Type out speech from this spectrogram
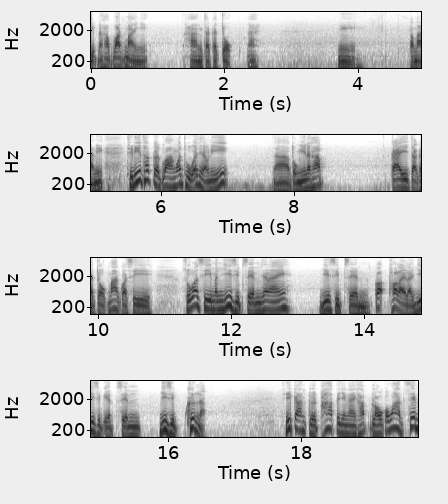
10 นะครับ วัดมาอย่างนี้ ห่างจากกระจกนะนี่ประมาณนี้ ทีนี้ถ้าเกิดวางวัตถุไว้แถวนี้นะตรงนี้นะครับ ไกลจากกระจกมากกว่า C สมมติว่า C มัน 20 เซนใช่ไหม20 เซนก็เท่าไหร่ล่ะ 21 เซน 20 ขึ้นอะทีนี้การเกิดภาพเป็นยังไงครับ เราก็วาดเส้น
